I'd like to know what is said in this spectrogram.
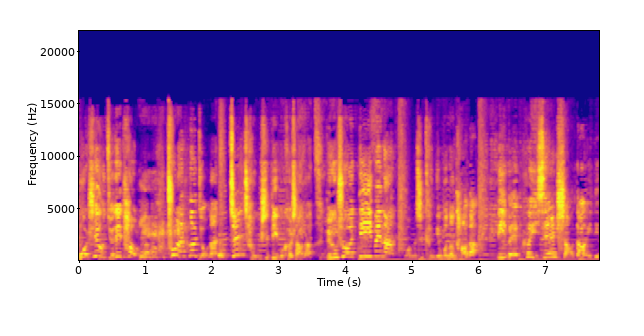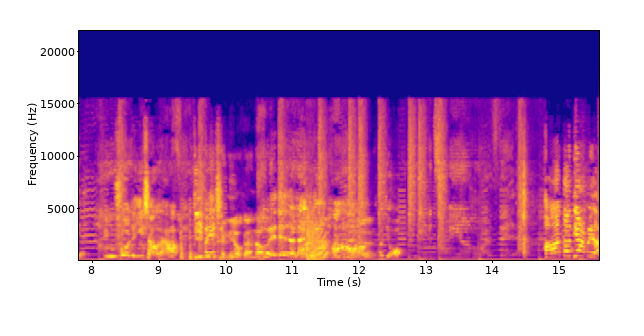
我是有绝对套路的，出来喝酒呢，真诚是必不可少的。比如说第一杯呢，我们是肯定不能逃的，第一杯可以先少倒一点。比如说这一上来啊，第一杯是肯定要干的。对对对，来，好好好，喝酒。好了，到第二杯了。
